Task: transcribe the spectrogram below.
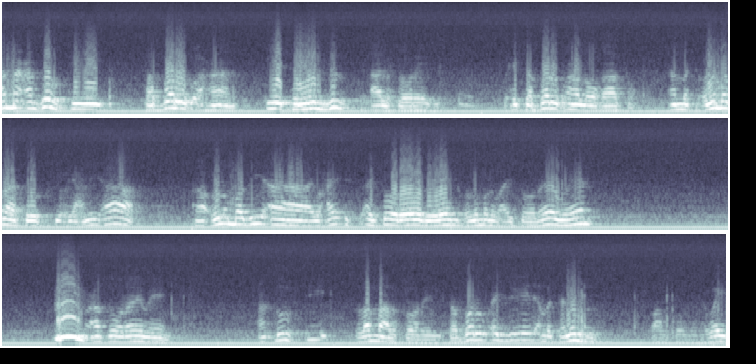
ama canduftii tabarug ahaan iyo talazul aa la soo reebi wixii tabarug ahaan loo qaato ama culamadaas yani a culamadii waay ay soo reebeen culamada waxay soo reebeen waxaa soo reebeen canduftii lamaa la soo reebi tabarug ajrigeed ama la soo reebay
